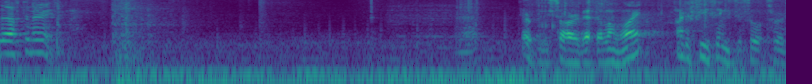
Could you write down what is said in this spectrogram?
Good afternoon. Terribly sorry about the long wait. I had a few things to sort through.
